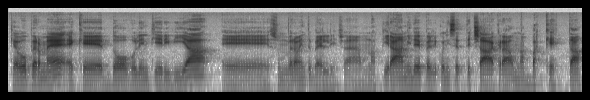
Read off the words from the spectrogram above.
che avevo per me e che do volentieri via e sono veramente belli, cioè una piramide per, con i sette chakra, una bacchetta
